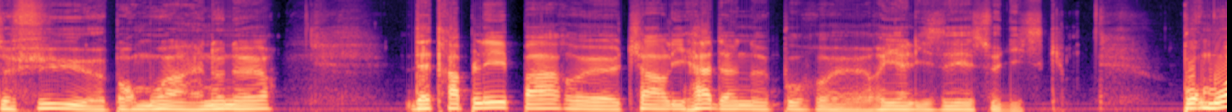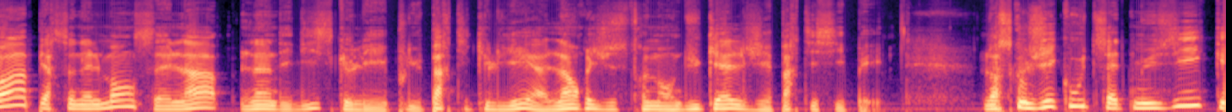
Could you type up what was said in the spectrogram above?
Ce fut euh, pour moi un honneur d'être appelé par euh, Charlie Haddon pour euh, réaliser ce disque. Pour moi, personnellement, c'est là l'un des disques les plus particuliers à l'enregistrement duquel j'ai participé. Lorsque j'écoute cette musique,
